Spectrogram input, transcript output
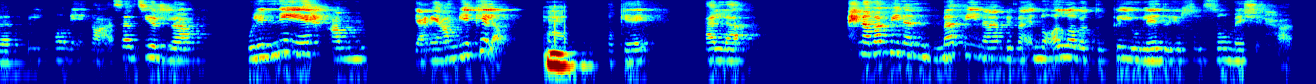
نبيل هون إنه على أساس يرجع والمنيح عم يعني عم ياكلها. أوكي؟ هلأ إحنا ما فينا ما فينا بما إنه الله بده كل أولاده يخلصوا ماشي الحال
